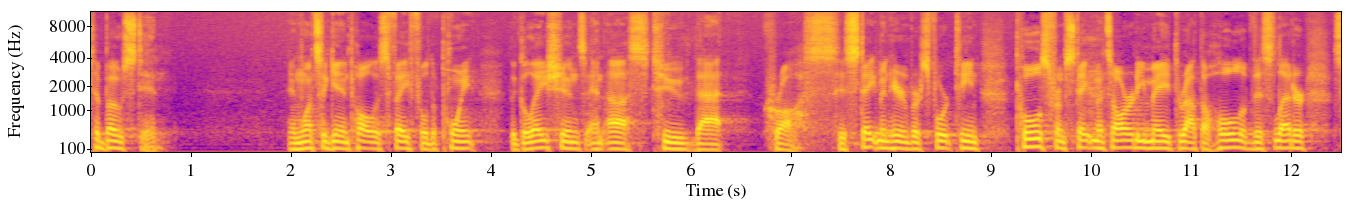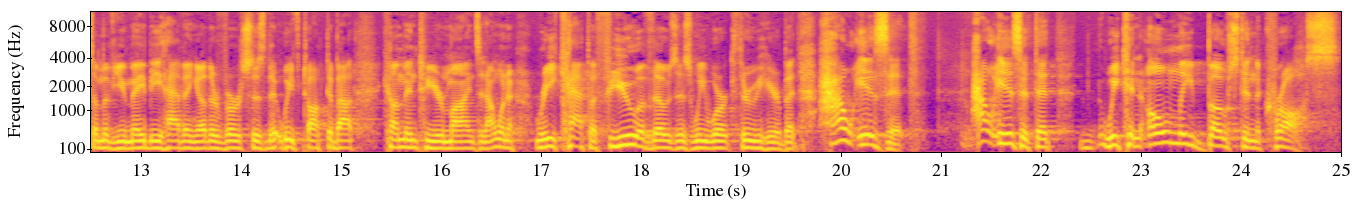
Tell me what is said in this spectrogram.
to boast in. And once again, Paul is faithful to point the Galatians and us to that cross. His statement here in verse 14 pulls from statements already made throughout the whole of this letter. Some of you may be having other verses that we've talked about come into your minds, and I want to recap a few of those as we work through here. But how is it? How is it that we can only boast in the cross?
